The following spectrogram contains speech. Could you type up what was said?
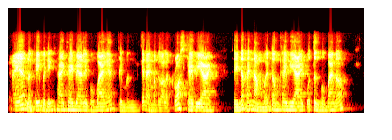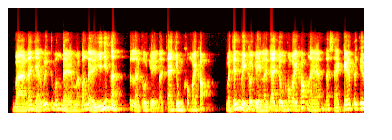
hay á, là khi mà triển khai KPI liên phòng ban á thì mình cái này mình gọi là cross KPI thì nó phải nằm ở trong KPI của từng phòng ban đó. Và nó giải quyết cái vấn đề mà vấn đề duy nhất thôi, tức là câu chuyện là cha chung không ai khóc. Mà chính vì câu chuyện là cha chung không ai khóc này nó sẽ kéo tới cái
